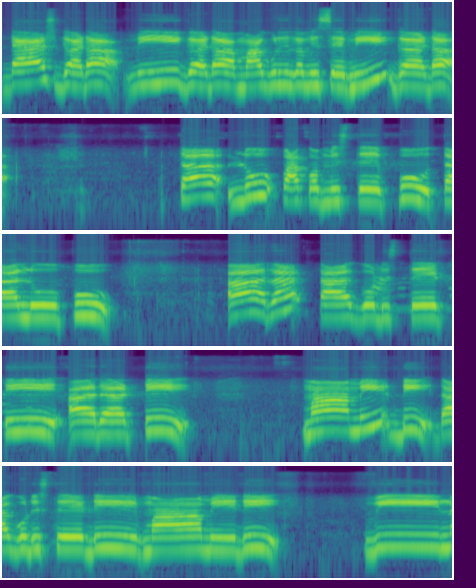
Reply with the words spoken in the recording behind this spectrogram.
డాష్ గడ మీ గడ మా గుడి గమిస్తే మీ గడ. తలు పాకొమ్మిస్తే పూ తలుపు అర టాగుడిస్తే టీ అరటి మామి డి డాగుడిస్తే డి మామిడి వీణ.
